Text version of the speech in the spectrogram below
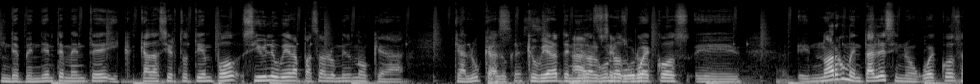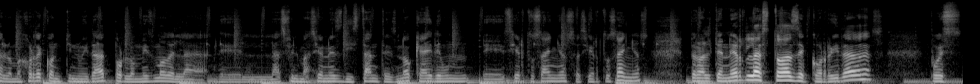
independientemente y cada cierto tiempo, sí le hubiera pasado lo mismo que a que a Lucas, que hubiera tenido ah, algunos huecos, eh, eh, no argumentales, sino huecos a lo mejor de continuidad por lo mismo de, la, de las filmaciones distantes, ¿no? Que hay de, un, de ciertos años a ciertos años, pero al tenerlas todas de corridas, pues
